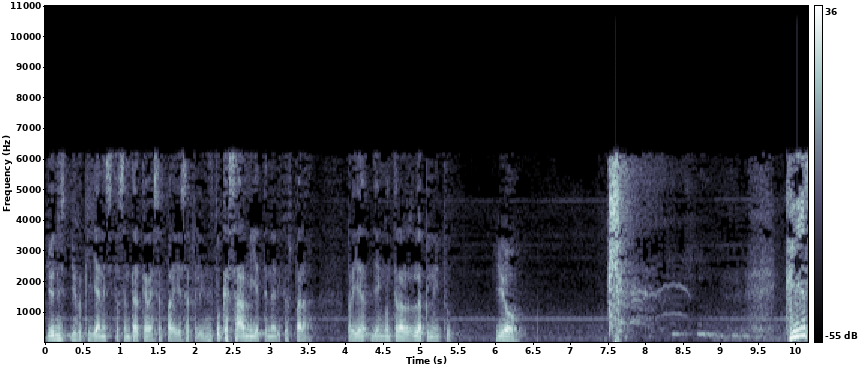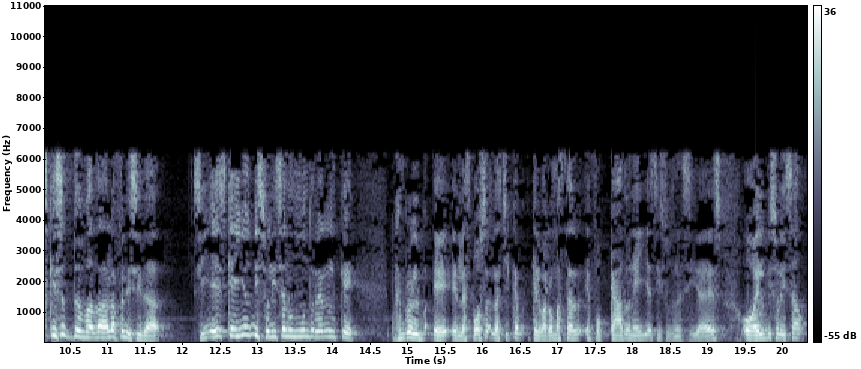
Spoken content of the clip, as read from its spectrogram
Yo, yo creo que ya necesito sentar cabeza para ya ser feliz. Necesito casarme y ya tener hijos para, para ya, encontrar la plenitud. Yo, ¿crees que eso te va a dar la felicidad? Sí, es que ellos visualizan un mundo real en el que por ejemplo, eh, la esposa, la chica, que el varón va a estar enfocado en ellas y sus necesidades, o él visualiza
